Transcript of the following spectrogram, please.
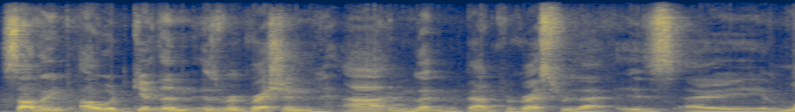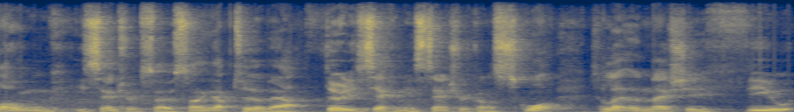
something I would give them as regression uh, and let them about progress through that is a long eccentric. So, something up to about 30 second eccentric on a squat to let them actually feel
